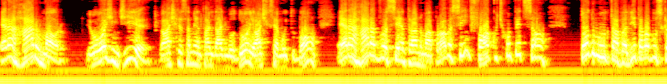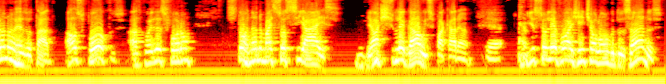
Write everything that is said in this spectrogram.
Era raro, Mauro. Eu, hoje em dia, eu acho que essa mentalidade mudou, e eu acho que isso é muito bom. Era raro você entrar numa prova sem foco de competição. Todo mundo estava ali estava buscando um resultado. Aos poucos, as coisas foram se tornando mais sociais. Eu acho legal isso pra caramba. É. Isso levou a gente ao longo dos anos.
